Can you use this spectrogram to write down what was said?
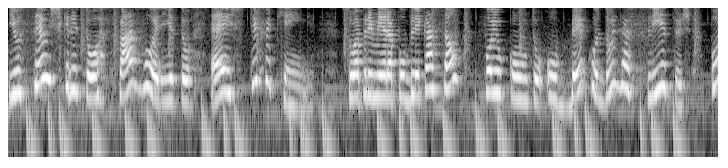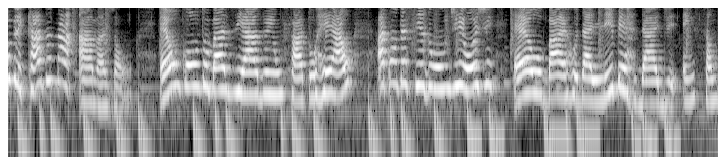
e o seu escritor favorito é Stephen King. Sua primeira publicação foi o conto O Beco dos Aflitos, publicado na Amazon. É um conto baseado em um fato real acontecido onde hoje é o bairro da Liberdade, em São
